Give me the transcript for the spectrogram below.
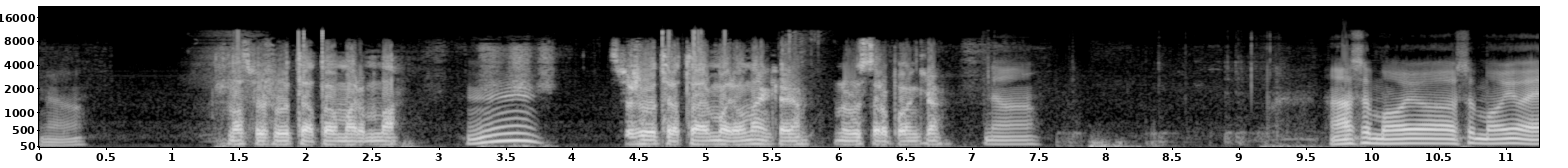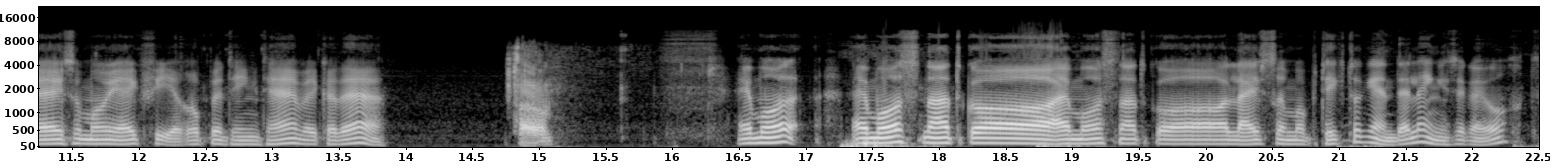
Ja. Da spørs hvor trøtt du er om morgenen, da. Mm. Spørs hvor trøtt du er om morgenen, egentlig. Når du står opp, egentlig. Ja. Ja, så må jo, så må jo jeg, så må jeg fire opp en ting til. Vet du hva det er? Ja. Jeg må, jeg må snart gå Jeg må snart gå livestreame på TikTok igjen. Det er lenge siden jeg har gjort.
